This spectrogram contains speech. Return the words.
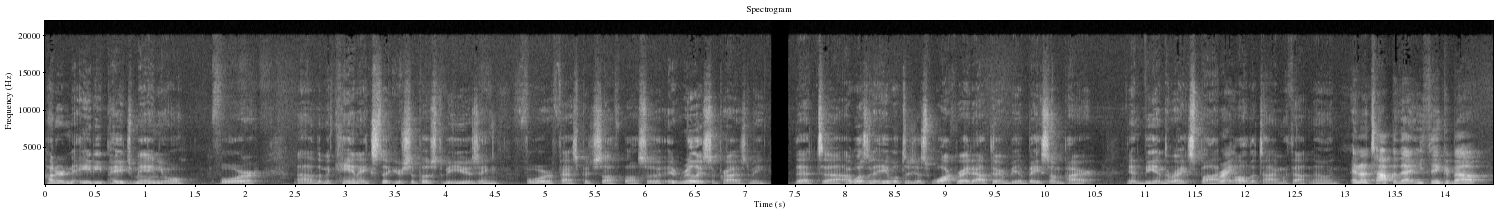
180 page manual for uh, the mechanics that you're supposed to be using for fast pitch softball. So it really surprised me that uh, I wasn't able to just walk right out there and be a base umpire and be in the right spot Right. all the time without knowing. And on top of that, you think about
